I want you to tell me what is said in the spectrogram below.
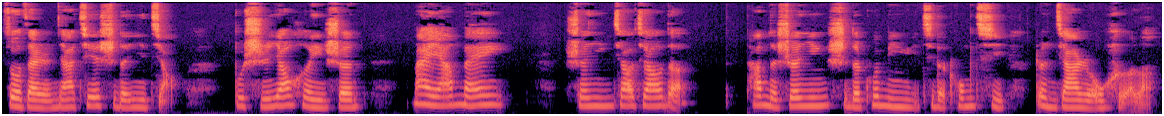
坐在人家街市的一角，不时吆喝一声“卖杨梅”，声音娇娇的。他们的声音使得昆明雨季的空气更加柔和了。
